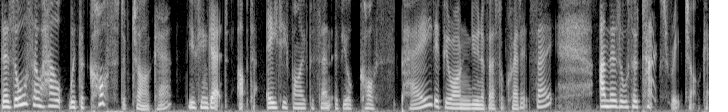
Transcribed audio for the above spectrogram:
There's also help with the cost of childcare. You can get up to 85% of your costs paid if you're on universal credit, say. And there's also tax free childcare.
